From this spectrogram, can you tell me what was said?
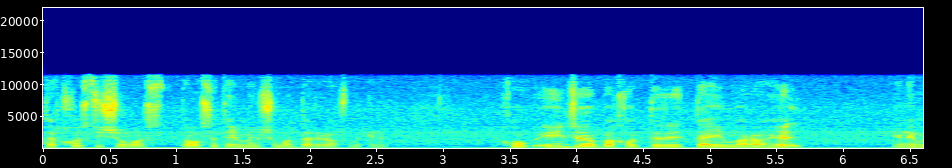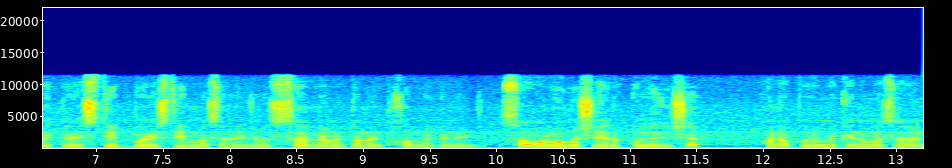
درخواستی شماست. توسط ایمیل شما دریافت می‌کنیم. خب اینجا به خاطر تای مراحل یعنی می تو استیپ با استیپ مثلا اینجا سر نمی‌تونه انتخاب می‌کنی سوال هم شعر کلگیشه خانه پوری می‌کنی مثلا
